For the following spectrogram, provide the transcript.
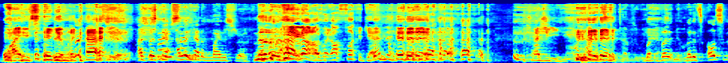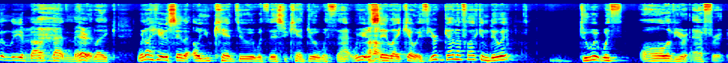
why are you saying it like that I thought I like had a minor stroke. No, I know. I was like, oh fuck again. Tragedy. Two times a week. but but but it's ultimately about that merit. Like we're not here to say that oh you can't do it with this, you can't do it with that. We're here to Uh-huh. say like yo, if you're gonna fucking do it, do it with all of your effort,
